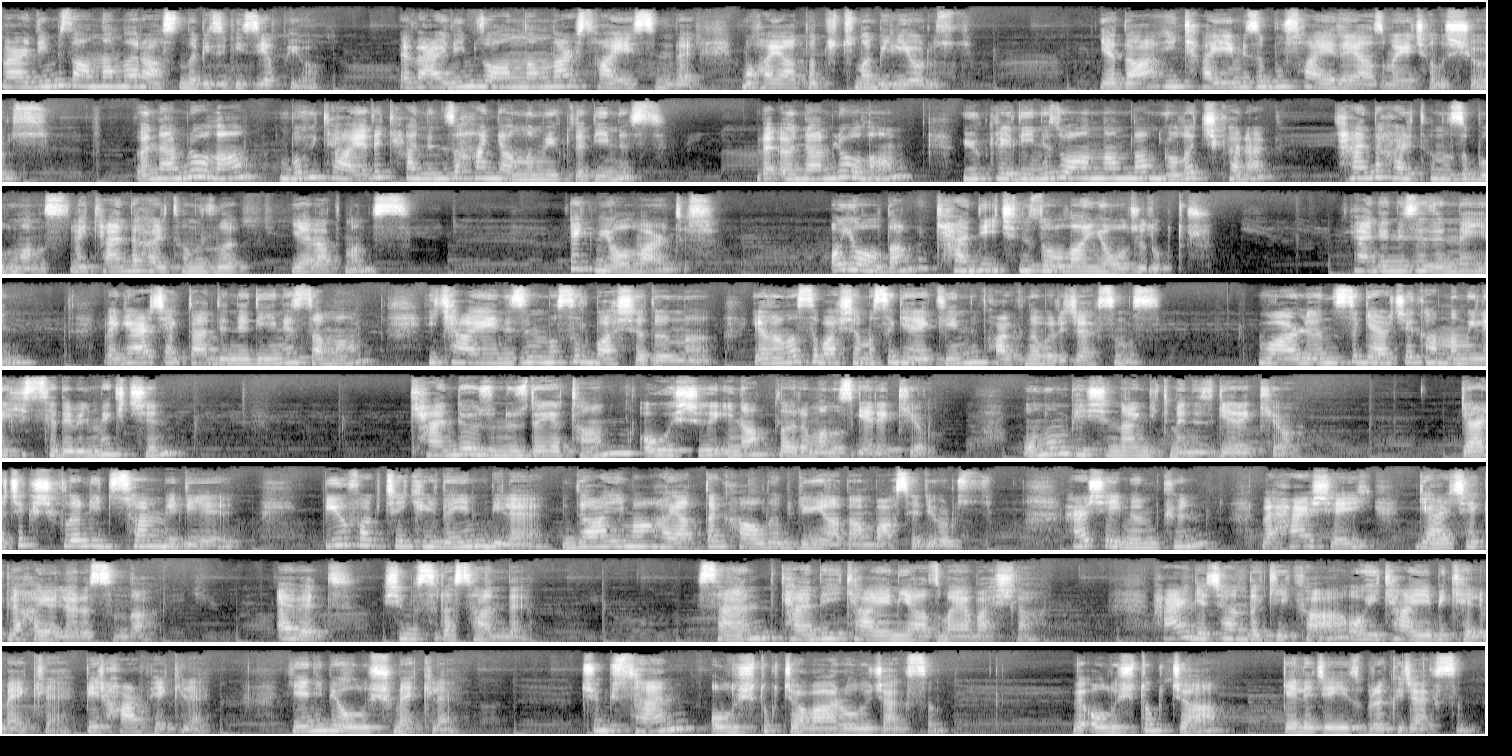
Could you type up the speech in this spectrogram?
Verdiğimiz anlamlar aslında bizi biz yapıyor. Ve verdiğimiz o anlamlar sayesinde bu hayata tutunabiliyoruz. Ya da hikayemizi bu sayede yazmaya çalışıyoruz. Önemli olan bu hikayede kendinize hangi anlamı yüklediğiniz ve önemli olan yüklediğiniz o anlamdan yola çıkarak kendi haritanızı bulmanız ve kendi haritanızı yaratmanız. Tek bir yol vardır. O yolda kendi içinizde olan yolculuktur. Kendinizi dinleyin ve gerçekten dinlediğiniz zaman hikayenizin nasıl başladığını ya da nasıl başlaması gerektiğini farkına varacaksınız. Varlığınızı gerçek anlamıyla hissedebilmek için kendi özünüzde yatan o ışığı inatla aramanız gerekiyor. Onun peşinden gitmeniz gerekiyor. Gerçek ışıkların hiç sönmediği, bir ufak çekirdeğin bile daima hayatta kaldığı bir dünyadan bahsediyoruz. Her şey mümkün ve her şey gerçekle hayal arasında. Evet, şimdi sıra sende. Sen kendi hikayeni yazmaya başla. Her geçen dakika o hikayeye bir kelime ekle, bir harf ekle, yeni bir oluşum ekle. Çünkü sen oluştukça var olacaksın ve oluştukça geleceği iz bırakacaksın.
